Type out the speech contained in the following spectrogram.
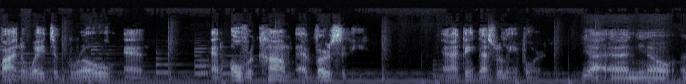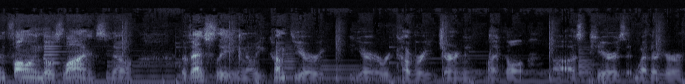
find a way to grow and and overcome adversity. And I think that's really important. Yeah, and you know, and following those lines, you know, eventually, you know, you come to your your recovery journey, like all uh, us peers, whether you're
